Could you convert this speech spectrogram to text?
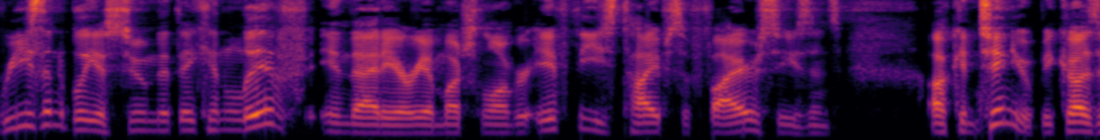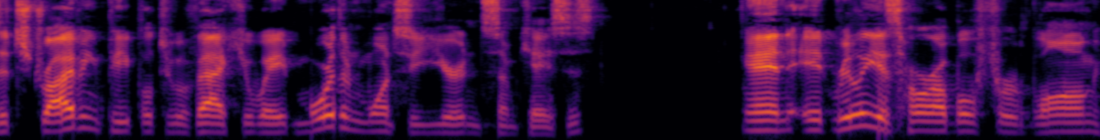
reasonably assume that they can live in that area much longer if these types of fire seasons uh, continue because it's driving people to evacuate more than once a year in some cases. And it really is horrible for long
